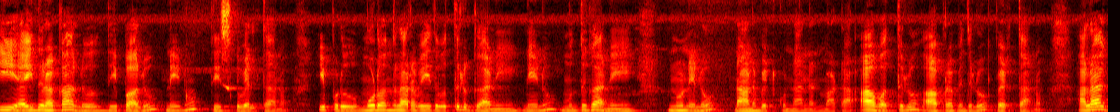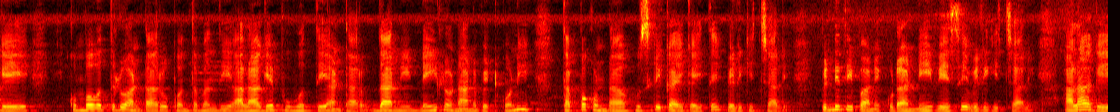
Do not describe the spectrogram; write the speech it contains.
ఈ ఐదు రకాల దీపాలు నేను తీసుకువెళ్తాను. ఇప్పుడు మూడు వందల అరవై ఐదు ఒత్తులకు కానీ నేను ముందుగానే నూనెలో నానబెట్టుకున్నానమాట ఆ ఒత్తులు ఆ ప్రమిదలో పెడతాను. అలాగే కుంభవత్తులు అంటారు కొంతమంది అలాగే పువ్వొత్తి అంటారు. దాన్ని నెయ్యిలో నానబెట్టుకొని తప్పకుండా ఉసిరికాయకైతే వెలిగించాలి. పిండి దీపానికి కూడా నెయ్యి వేసి వెలిగించాలి. అలాగే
